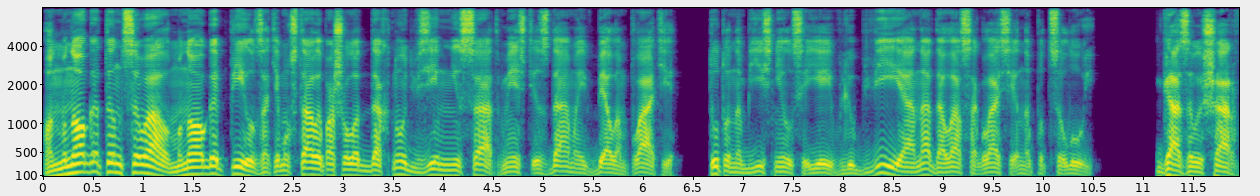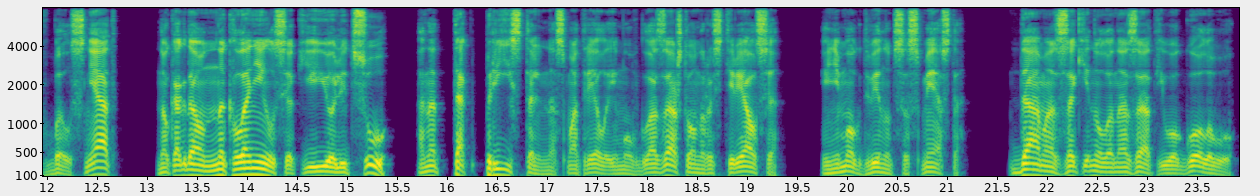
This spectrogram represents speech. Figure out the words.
Он много танцевал, много пил, затем устал и пошел отдохнуть в зимний сад вместе с дамой в белом платье. Тут он объяснился ей в любви, и она дала согласие на поцелуй. Газовый шарф был снят, но когда он наклонился к ее лицу, она так пристально смотрела ему в глаза, что он растерялся и не мог двинуться с места. Дама закинула назад его голову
